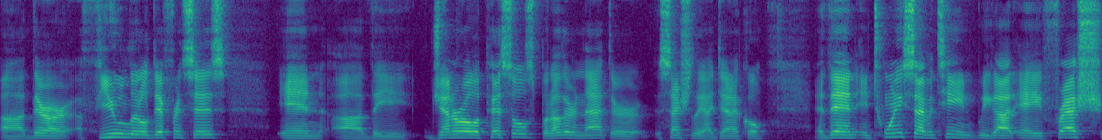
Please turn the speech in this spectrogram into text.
Uh, there are a few little differences in uh, the general epistles, but other than that, they're essentially identical. And then in 2017, we got a fresh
